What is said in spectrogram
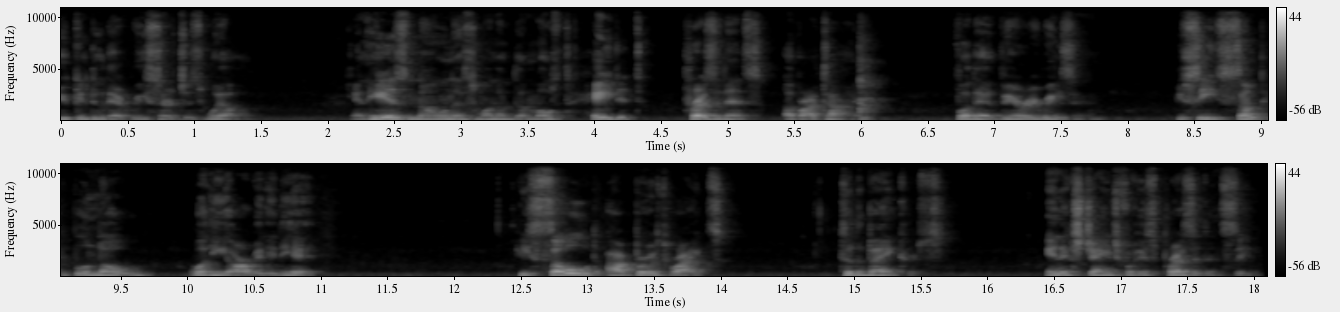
You can do that research as well. And he is known as one of the most hated presidents of our time for that very reason. You see, some people know what he already did. He sold our birthrights to the bankers in exchange for his presidency.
